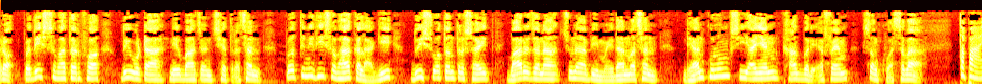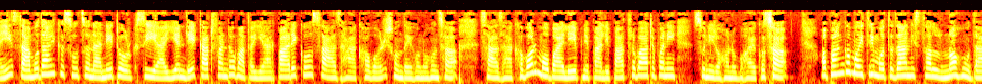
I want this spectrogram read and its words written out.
र प्रदेश सभातर्फ दुईवटा निर्वाचन क्षेत्र छन्। प्रतिनिधि सभाका लागि दुई स्वतन्त्र सहित बाह्र जना चुनावी मैदानमा छन्। Dhyan Kulung CIN Khandbari FM Sankhuwasabha. तपाई सामुदायिक सूचना नेटवर्क सीआईएनले काठमाण्डुमा तयार पारेको साझा खबर सुन्दै हुनुहुन्छ। साझा खबर मोबाइल एप नेपाली पात्रबाट पनि सुनिरहनु भएको छ। अपाङ्ग मैत्री मतदान स्थल नहुँदा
